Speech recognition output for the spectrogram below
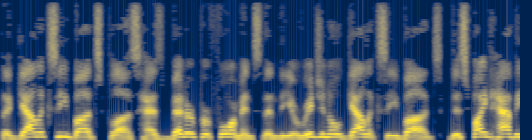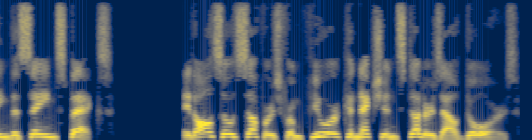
The Galaxy Buds Plus has better performance than the original Galaxy Buds, despite having the same specs. It also suffers from fewer connection stutters outdoors.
